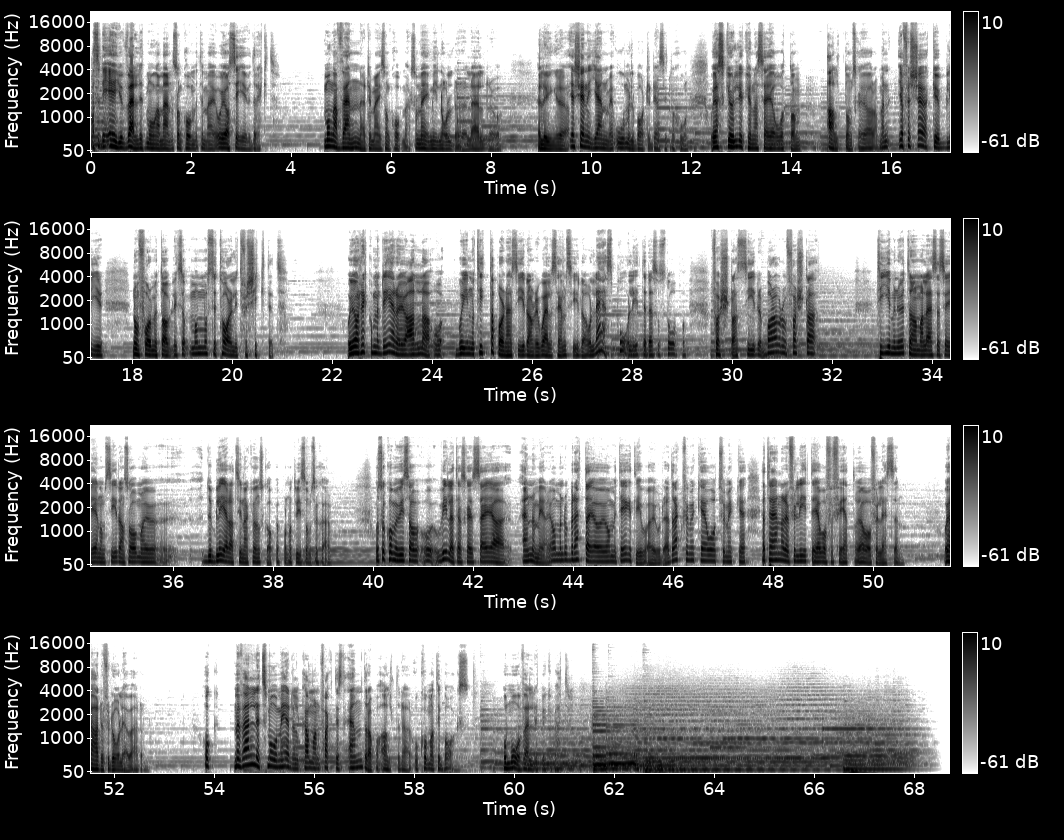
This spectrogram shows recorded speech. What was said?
Alltså det är ju väldigt många män som kommer till mig och jag ser ju direkt. Många vänner till mig som kommer, som är i min ålder eller äldre. Och, eller yngre. Jag känner igen mig omedelbart i deras situation. Och jag skulle kunna säga åt dem allt de ska göra. Men jag försöker bli någon form av, liksom, man måste ta det lite försiktigt. Och jag rekommenderar ju alla att gå in och titta på den här sidan, Rewells hemsida och läs på lite det som står på första sidan. Bara de första tio minuterna man läser sig igenom sidan så har man ju eh, dubblerat sina kunskaper på något vis om sig själv. Och så kommer vissa och vill att jag ska säga ännu mer. Ja, men då berättar jag ju om mitt eget liv vad jag gjorde. Jag drack för mycket, jag åt för mycket, jag tränade för lite, jag var för fet och jag var för ledsen. Och jag hade för dåliga värden. Och med väldigt små medel kan man faktiskt ändra på allt det där och komma tillbaks och må väldigt mycket bättre.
